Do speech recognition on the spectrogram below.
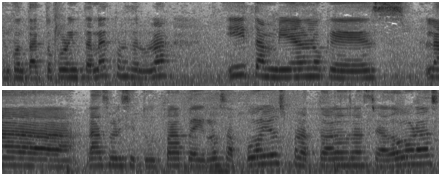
en contacto por internet, por celular y también lo que es la, la solicitud para pedir los apoyos para todas las rastreadoras.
